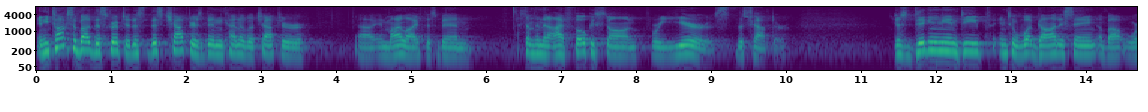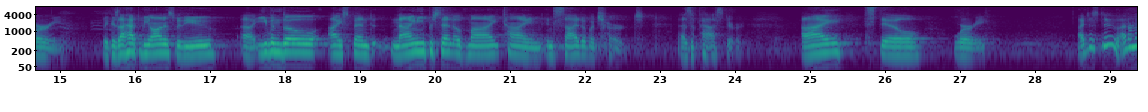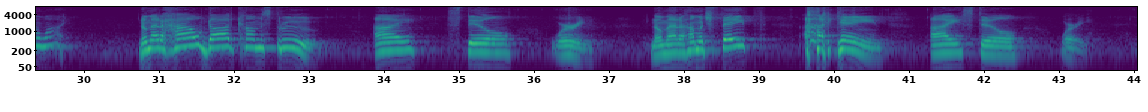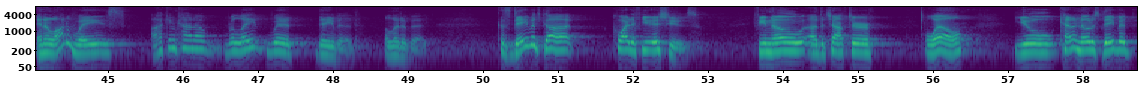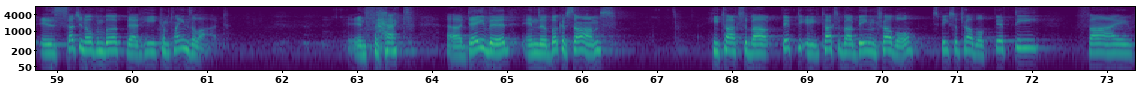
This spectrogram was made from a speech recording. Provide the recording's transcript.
And he talks about this scripture. This, this chapter has been kind of a chapter uh, in my life that's been something that I've focused on for years, this chapter. Just digging in deep into what God is saying about worry. Because I have to be honest with you, uh, even though I spend 90% of my time inside of a church as a pastor, I still worry. I just do. I don't know why. No matter how God comes through, I still worry. No matter how much faith I gain, I still worry. In a lot of ways, I can kind of relate with David a little bit. Because David's got quite a few issues. If you know uh, the chapter well, you'll kind of notice David is such an open book that he complains a lot. In fact, uh, David in the book of Psalms, he talks about 50, he talks about being in trouble, speaks of trouble 55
